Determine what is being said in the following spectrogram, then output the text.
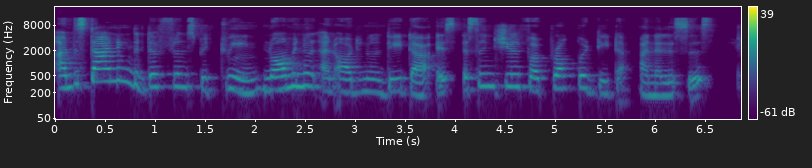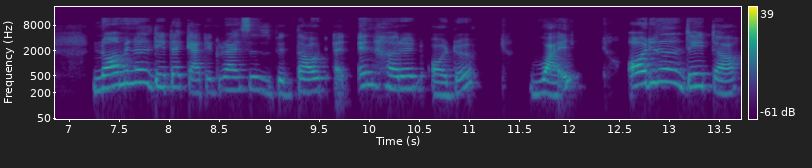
Understanding the difference between nominal and ordinal data is essential for proper data analysis. Nominal data categorizes without an inherent order, while ordinal data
